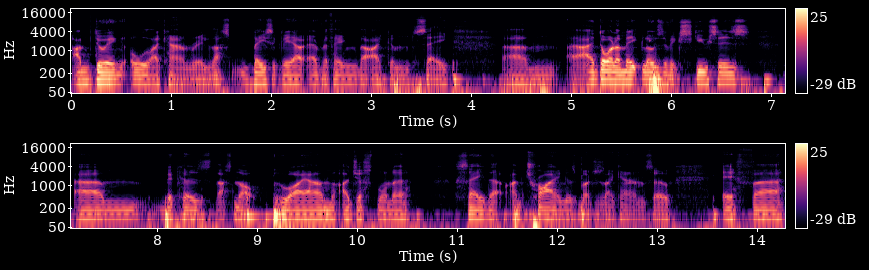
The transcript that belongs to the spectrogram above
I'm doing all I can. Really, that's basically everything that I can say. Um, I don't want to make loads of excuses um, because that's not who I am. I just want to say that I'm trying as much as I can. So if uh,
